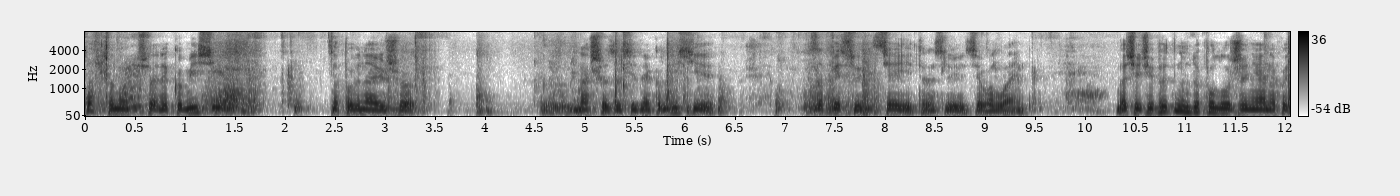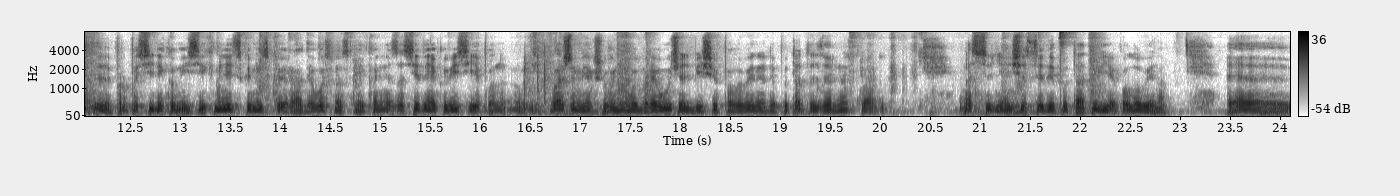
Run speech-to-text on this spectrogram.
Так, шановні члени комісії, напоминаю, що наше засідання комісії записується і транслюється в онлайн. Значить, відповідно до положення на пос- комісії Хмельницької міської ради, восьмого скликання, засідання комісії є повноважним, якщо в ньому бере участь більше половини депутатів загального складу. У нас сьогодні шести депутатів є половина. Е,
